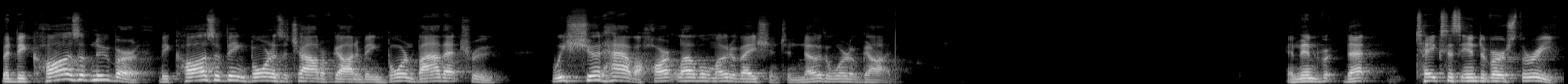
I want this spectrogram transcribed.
But because of new birth, because of being born as a child of God and being born by that truth, we should have a heart level motivation to know the Word of God. And then that takes us into verse 3.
